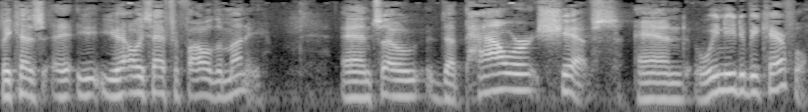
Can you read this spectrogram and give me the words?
because uh, you, you always have to follow the money. And so the power shifts and we need to be careful.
